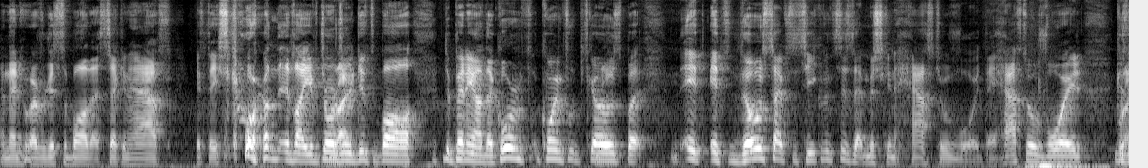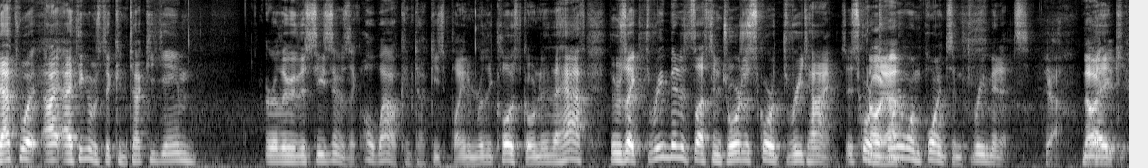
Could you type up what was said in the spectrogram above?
and then whoever gets the ball that second half, if they score, on the, like if Georgia Right. gets the ball, depending on the coin, coin flips goes, but it, it's those types of sequences that Michigan has to avoid. They have to avoid because that's what I, I think it was the Kentucky game earlier this season. It was like, oh wow, Kentucky's playing them really close going into the half. There was like three minutes left, and Georgia scored three times. It scored Oh, yeah. 21 points in three minutes. Yeah, no, Like- it,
